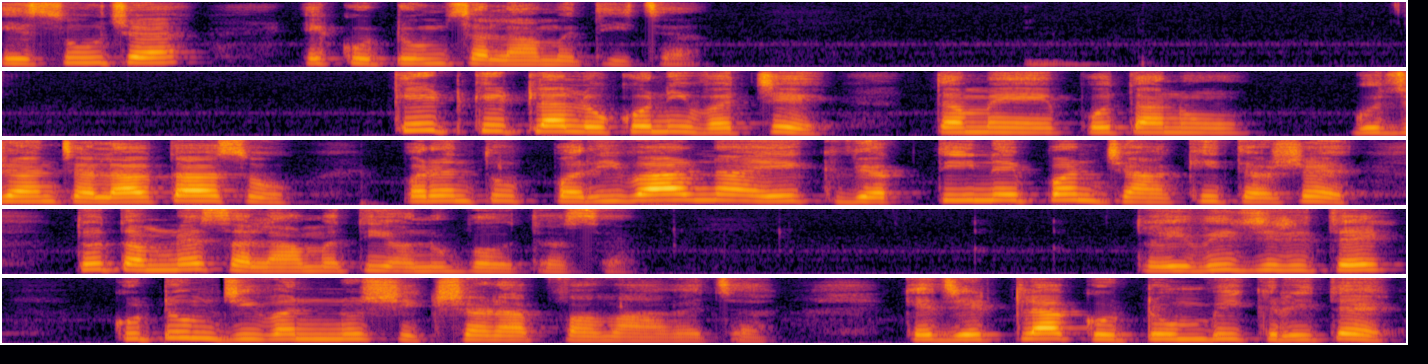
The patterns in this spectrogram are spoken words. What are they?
એ શું છે? એ કુટુંબ સલામતી છે. કેટ કેટલા લોકોની વચ્ચે તમે પોતાનું ગુજરાન ચલાવતા હશો, પરંતુ પરિવારના એક વ્યક્તિને પણ ઝાંખી થશે તો તમને સલામતી અનુભવ થશે. તો એવી જ રીતે કુટુંબ જીવનનું શિક્ષણ આપવામાં આવે છે કે જેટલા કુટુંબિક રીતે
